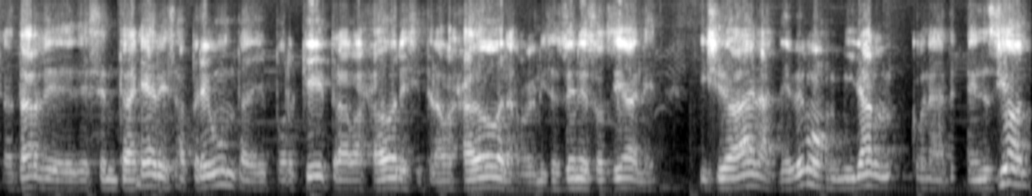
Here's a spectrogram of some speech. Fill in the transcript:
tratar de desentrañar esa pregunta de por qué trabajadores y trabajadoras, organizaciones sociales y ciudadanas debemos mirar con atención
